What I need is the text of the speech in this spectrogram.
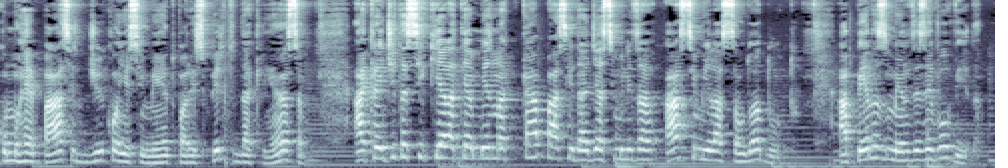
como repasse de conhecimento para o espírito da criança, acredita-se que ela tem a mesma capacidade de assimilação do adulto, apenas menos desenvolvida.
